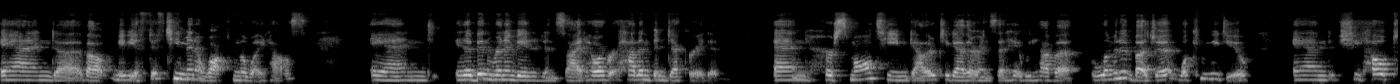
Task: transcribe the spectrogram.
and uh, about maybe a 15 minute walk from the White House. And it had been renovated inside, however, it hadn't been decorated. And her small team gathered together and said, Hey, we have a limited budget. What can we do? And she helped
